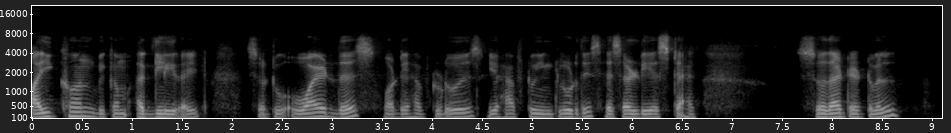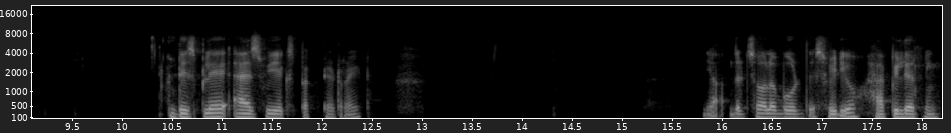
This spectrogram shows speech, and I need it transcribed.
icon become ugly right? So to avoid this what you have to do is you have to include this slds tag so that it will display as we expected right? Yeah that's all about this video. Happy learning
